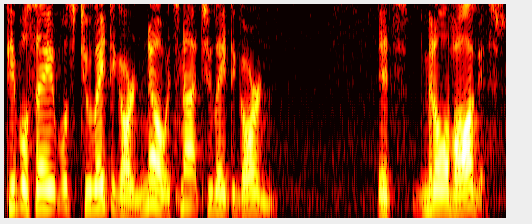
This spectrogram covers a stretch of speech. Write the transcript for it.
People say, well, it's too late to garden. No, it's not too late to garden. It's middle of August.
